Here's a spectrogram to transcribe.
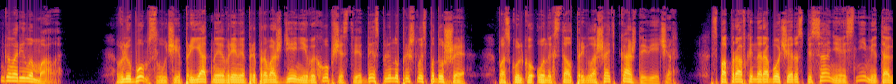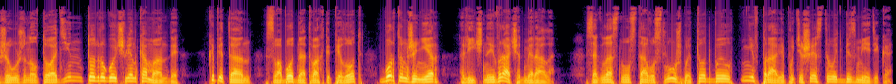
говорила мало. В любом случае, приятное времяпрепровождение в их обществе Десплину пришлось по душе, поскольку он их стал приглашать каждый вечер. С поправкой на рабочее расписание с ними также ужинал то один, то другой член команды. Капитан, свободный от вахты пилот, борт-инженер, личный врач адмирала. Согласно уставу службы, тот был не вправе путешествовать без медика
